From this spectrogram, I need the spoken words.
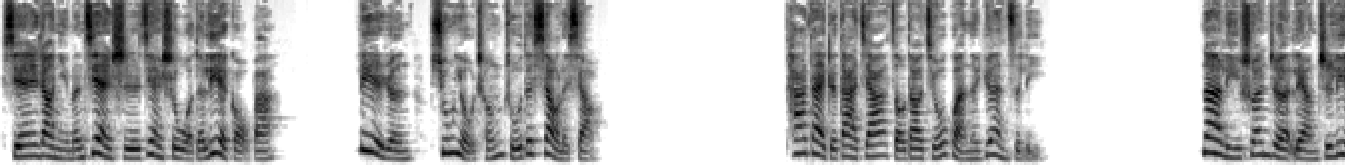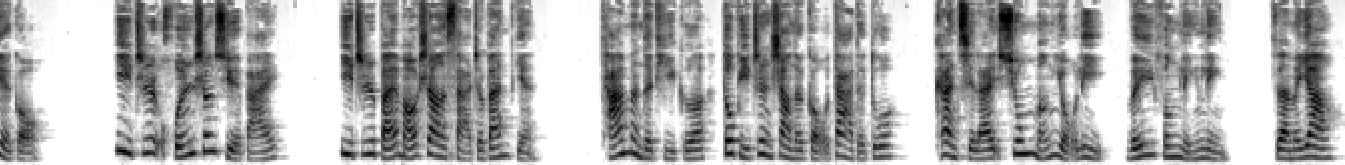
先让你们见识见识我的猎狗吧。猎人胸有成竹地笑了笑。他带着大家走到酒馆的院子里。那里拴着两只猎狗，一只浑身雪白，一只白毛上撒着斑点。它们的体格都比镇上的狗大得多，看起来凶猛有力，威风凛凛。怎么样？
